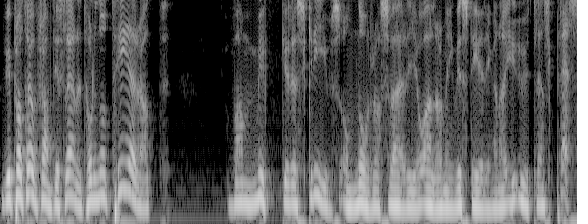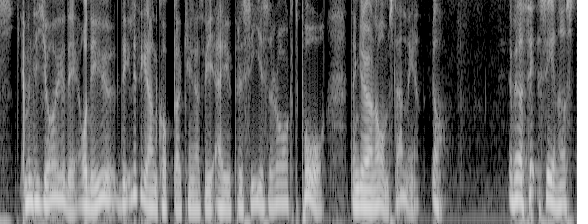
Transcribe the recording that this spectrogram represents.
Vi pratar om framtidslänet. Har du noterat vad mycket det skrivs om norra Sverige och alla de här investeringarna i utländsk press. Ja, men det gör ju det. Och det är ju det är lite grann kopplat kring att vi är ju precis rakt på den gröna omställningen. Ja. Jag menar, senast,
